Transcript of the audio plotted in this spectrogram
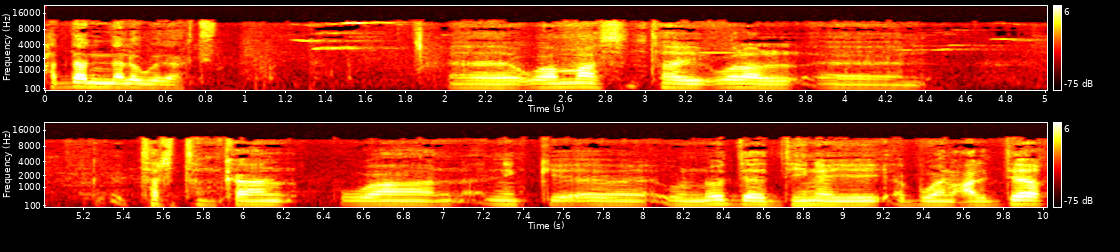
haddaad nala wadaagtid. Waa mahadsan tahay walaal tartankan waa ninkii uu noo daadiinayay abwaan cali deeq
